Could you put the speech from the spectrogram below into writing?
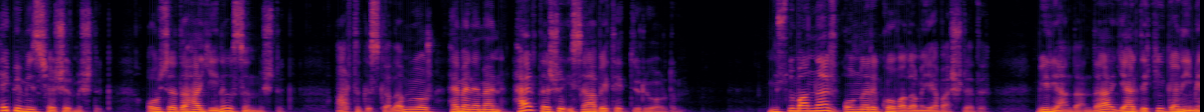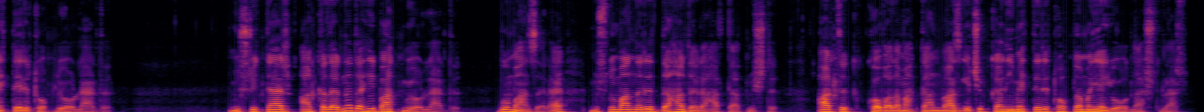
Hepimiz şaşırmıştık. Oysa daha yeni ısınmıştık. Artık ıskalamıyor, hemen hemen her taşı isabet ettiriyordum. Müslümanlar onları kovalamaya başladı. Bir yandan da yerdeki ganimetleri topluyorlardı. Müşrikler arkalarına dahi bakmıyorlardı. Bu manzara Müslümanları daha da rahatlatmıştı. Artık kovalamaktan vazgeçip ganimetleri toplamaya yoğunlaştılar.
